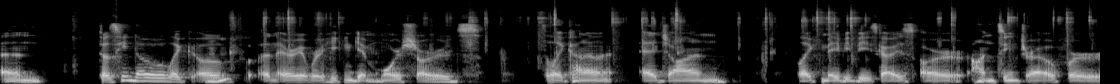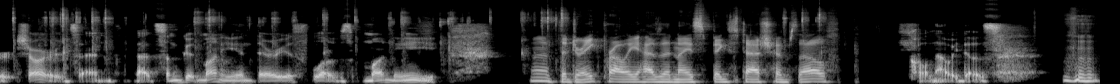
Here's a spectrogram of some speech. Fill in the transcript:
and does he know like of an area where he can get more shards to like kind of edge on? Like maybe these guys are hunting Drow for shards, and that's some good money. And Darius loves money. Uh, the Drake probably has a nice big stash himself. Well, now he does.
